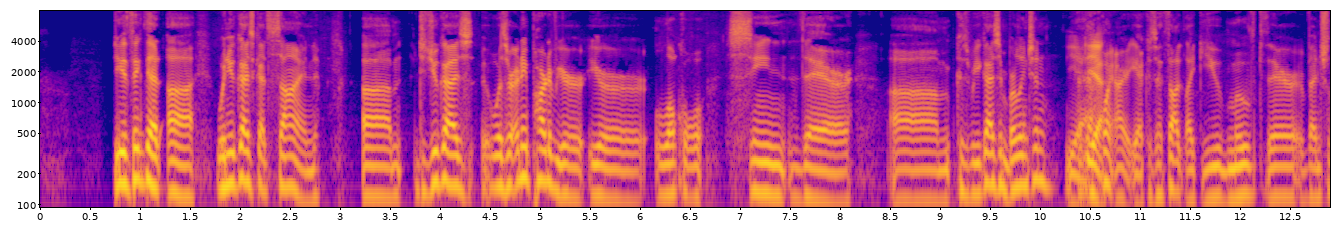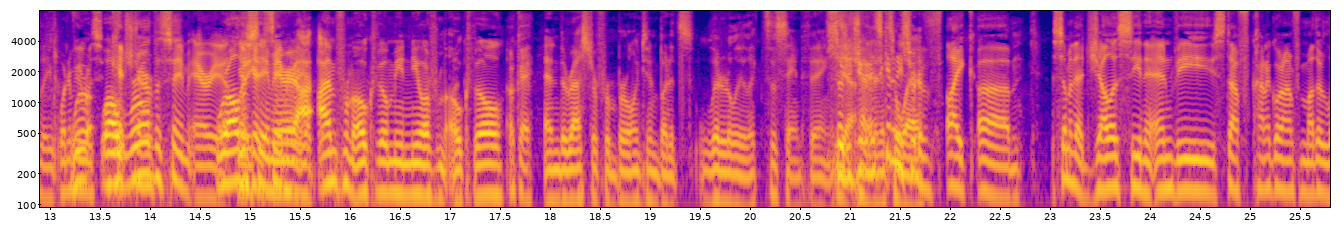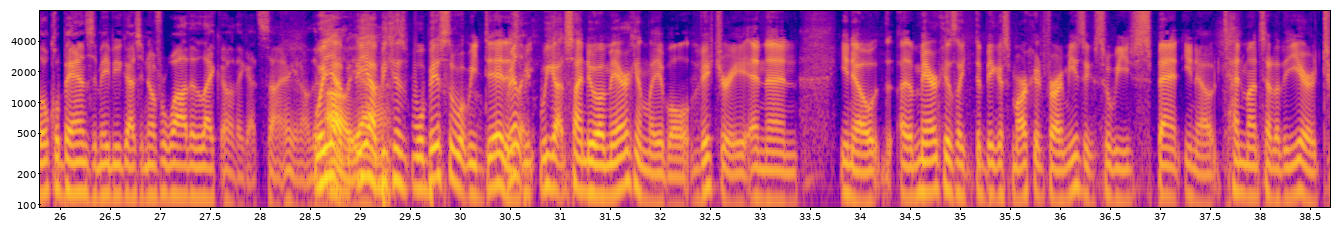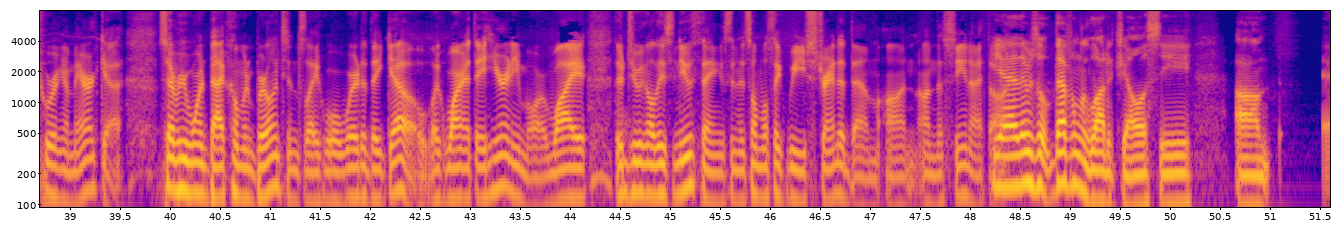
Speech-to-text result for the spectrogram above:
Do you think that uh, when you guys got signed, um, did you guys was there any part of your your local scene there? Because were you guys in Burlington? Yeah. At that Yeah. point? All right, yeah. Because I thought like you moved there eventually. One of you We're- was well, we're all the same area. We're all the same, same area. area. I, I'm from Oakville. Me and Neil are from Oakville. Okay. And the rest are from Burlington, but it's literally like it's the same thing. So It's did you 10 guys get minutes any sort of like um, some of that jealousy and the envy stuff kind of going on from other local bands that maybe you guys have known for a while? They're like, oh, they got signed. You know, Well, yeah, Oh, yeah, yeah. because well, basically what we did is we, we got signed to an American label, Victory, and then you know America is like the biggest market for our music, so we spent you know ten months out of the year touring America. So everyone back home in Burlington's like, well, where did they go? Like, why aren't they here anymore? Why they're doing all these new things? And it's almost like we stranded them on on the scene. I thought. Yeah, there was a, definitely a lot of jealousy, um,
